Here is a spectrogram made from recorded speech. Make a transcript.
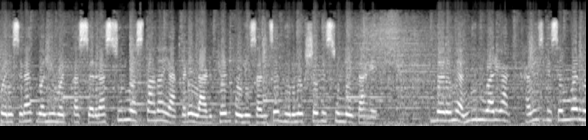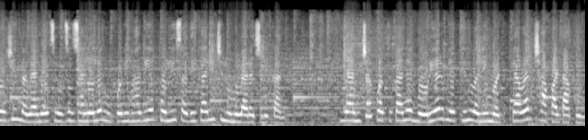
परिसरात वली मटका सर्रास सुरू असताना याकडे लाडखेड पोलिसांचे दुर्लक्ष दिसून येत आहे. दरम्यान गुरुवारी अठ्ठावीस डिसेंबर रोजी नव्यानेच रुजू झालेले उपविभागीय पोलीस अधिकारी चिलुमला रजनीकांत. यांच्या पथकाने बोरियर येथील वली मटक्यावर छापा टाकून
